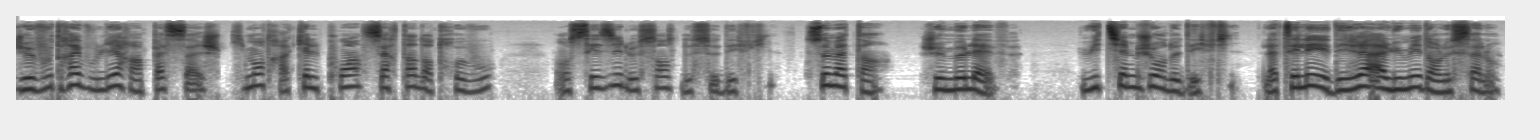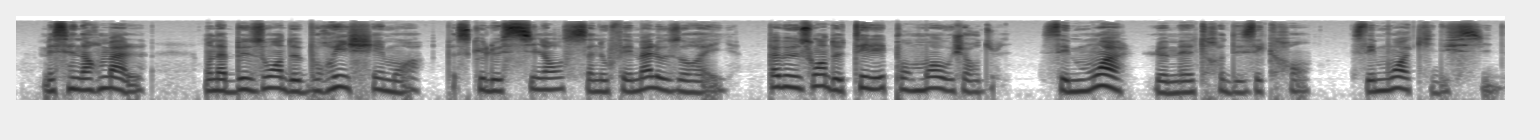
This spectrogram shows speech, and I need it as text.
Je voudrais vous lire un passage qui montre à quel point certains d'entre vous ont saisi le sens de ce défi. Ce matin, je me lève. Huitième jour de défi. La télé est déjà allumée dans le salon. Mais c'est normal. On a besoin de bruit chez moi, parce que le silence, ça nous fait mal aux oreilles. Pas besoin de télé pour moi aujourd'hui. C'est moi le maître des écrans. C'est moi qui décide.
